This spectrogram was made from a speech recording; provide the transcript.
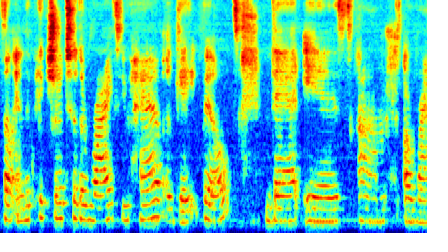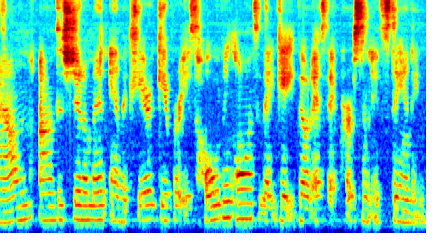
So in the picture to the right, you have a gait belt that is um, around um, this gentleman and the caregiver is holding on to that gait belt as that person is standing.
